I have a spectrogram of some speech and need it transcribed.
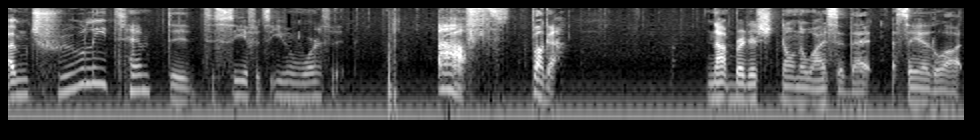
I'm truly tempted to see if it's even worth it. Ah, bugger. Not British, don't know why I said that. I say it a lot.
